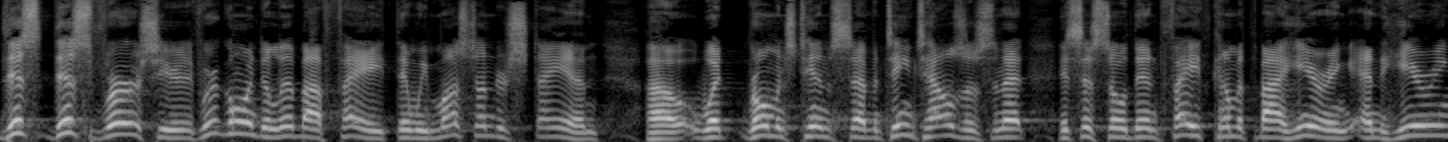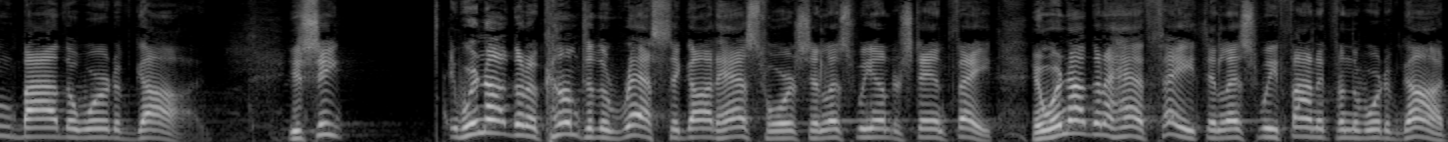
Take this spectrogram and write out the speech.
This, this verse here, if we're going to live by faith, then we must understand uh, what Romans 10 17 tells us, and that it says, So then faith cometh by hearing, and hearing by the word of God. You see, we're not going to come to the rest that God has for us unless we understand faith. And we're not going to have faith unless we find it from the Word of God.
